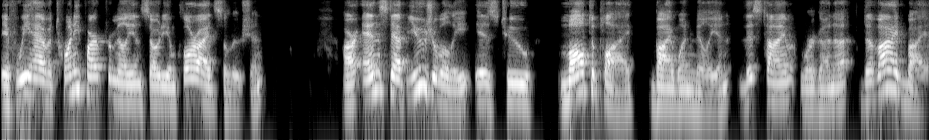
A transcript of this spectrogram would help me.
If we have a 20 part per million sodium chloride solution, our end step usually is to multiply by 1 million. This time we're going to divide by it.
